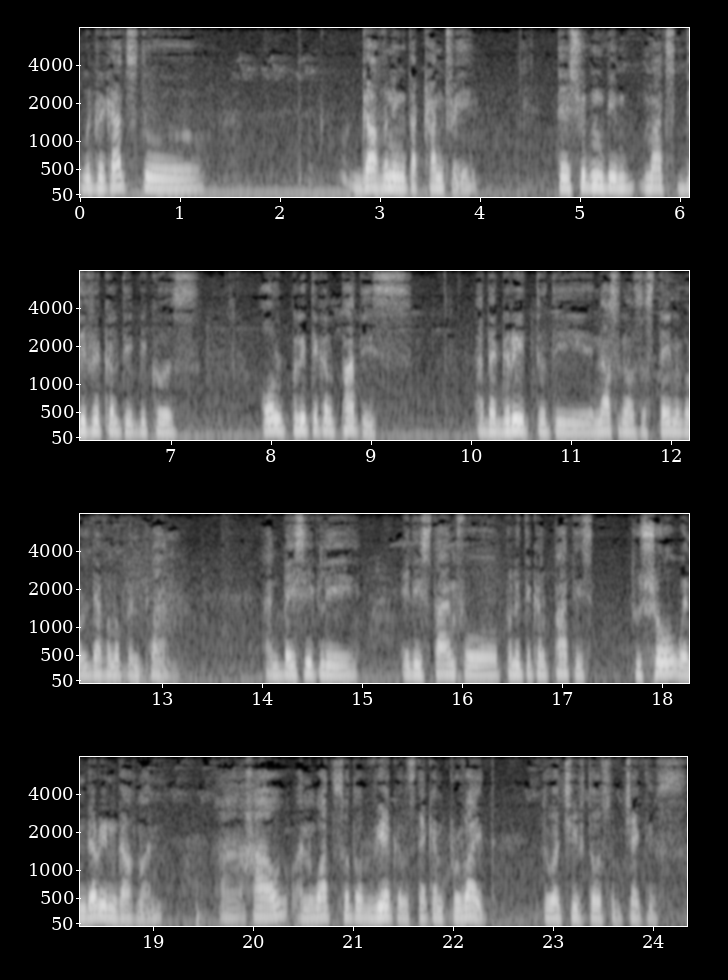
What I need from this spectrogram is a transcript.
With regards to governing the country, there shouldn't be much difficulty because all political parties had agreed to the National Sustainable Development Plan. And basically, it is time for political parties to show when they're in government uh, how and what sort of vehicles they can provide to achieve those objectives.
